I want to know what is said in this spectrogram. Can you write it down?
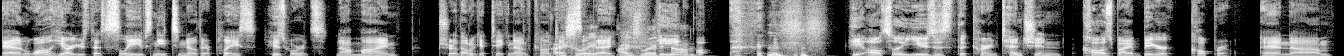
And while he argues that slaves need to know their place, his words, not mine, sure that'll get taken out of context Isolate, someday. Isolated He, Dom. he also uses the current tension caused by a bigger culprit, and um,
